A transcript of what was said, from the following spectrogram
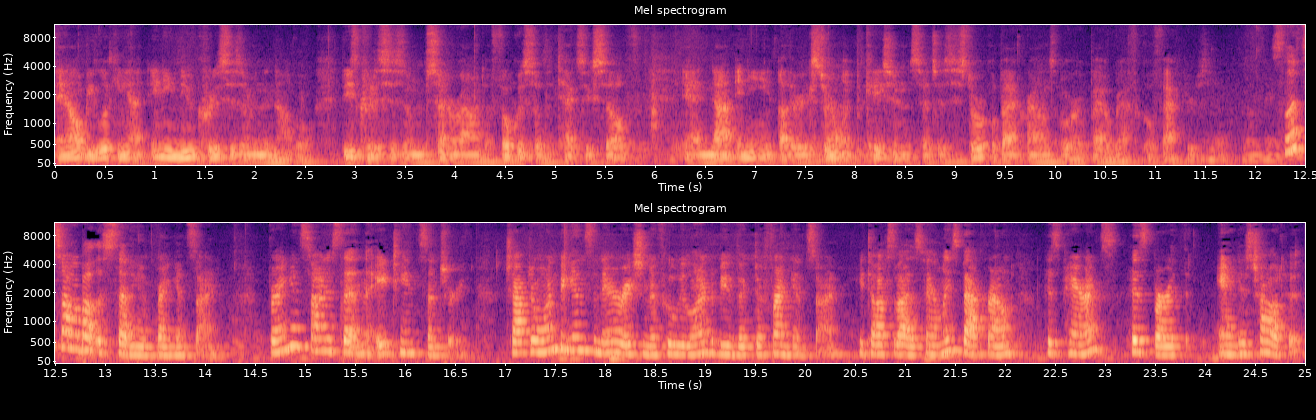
and I'll be looking at any new criticism in the novel. These criticisms center around a focus of the text itself and not any other external implications such as historical backgrounds or biographical factors. So let's talk about the setting of Frankenstein. Frankenstein is set in the 18th century. Chapter 1 begins the narration of who we learn to be Victor Frankenstein. He talks about his family's background, his parents, his birth, and his childhood.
